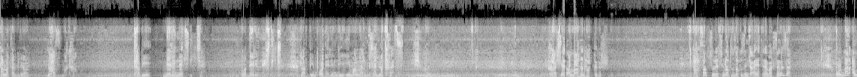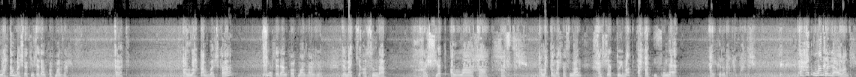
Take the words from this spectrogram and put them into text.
Anlatabiliyor muyum? Naz makamı. Tabi derinleştikçe. O derinleştikçe. Rabbim o derinliği imanlarımıza lütfetsin. Haşyet Allah'ın hakkıdır. Ahzab suresinin 39. ayetine baksanıza. Onlar Allah'tan başka kimseden korkmazlar. Evet. Allah'tan başka kimseden korkmazlar diyor. Demek ki aslında haşyet Allah'a hastır. Allah'tan başkasından haşyet duymak ehad ismine aykırı davranmaktır. Ehad olan evla olandır.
